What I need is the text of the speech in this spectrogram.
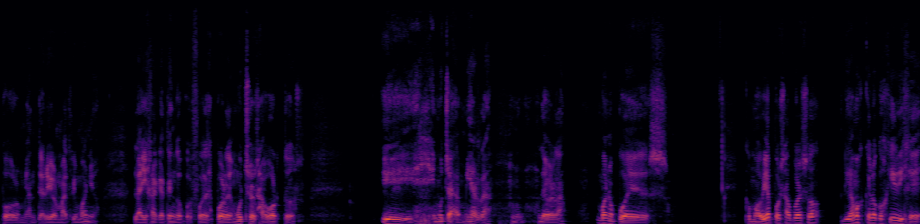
por mi anterior matrimonio, la hija que tengo pues fue después de muchos abortos y, y mucha mierda, de verdad. Bueno, pues como había pasado por eso, digamos que lo cogí y dije,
